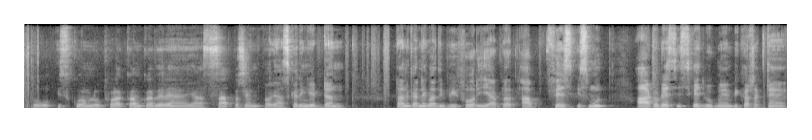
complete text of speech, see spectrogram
तो इसको हम लोग थोड़ा कम कर दे रहे हैं, यहाँ सात परसेंट और यहाँ से करेंगे डन डन करने के बाद बिफोर या आफ्टर आप फेस स्मूथ आटोडेस स्केच बुक में भी कर सकते हैं।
